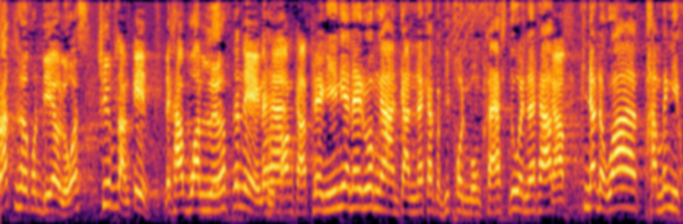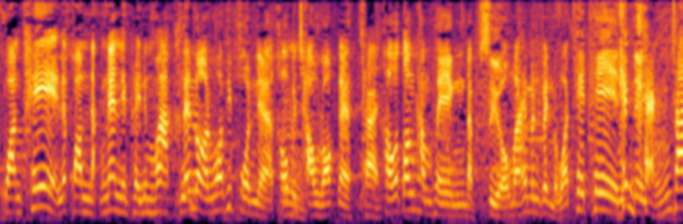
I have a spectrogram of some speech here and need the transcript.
รักเธอคนเดียวหรือว่าชื่อภาษาอังกฤษนะครับ One Love นั่นเองนะถูกฮะ ต้องครับ เพลงนี้เนี่ยได้ร่วมงานกันนะครับกับพี่พลวงแคลสด้วยนะครับ ครับ พี่นัทบอกว่าทำให้มีความเท่และความหนักแน่นในเพลงนี้มากขึ้น แน่นอนเพราะว่าพี่พลเนี่ยเขาเป็นชาวร็อกไงใช่เขาก็ต้องทำเพลงแบบสื่อออกมาให้มันเป็นแบบว่าเท่ๆนิเข้ดมนึงแข็งใช่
